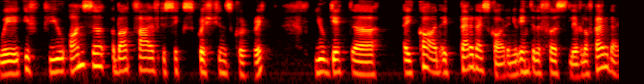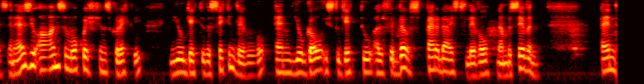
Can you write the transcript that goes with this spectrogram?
where if you answer about five to six questions correct, you get uh, a card, a paradise card, and you enter the first level of paradise. And as you answer more questions correctly, you get to the second level, and your goal is to get to Al Firdaus, paradise level number seven. And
